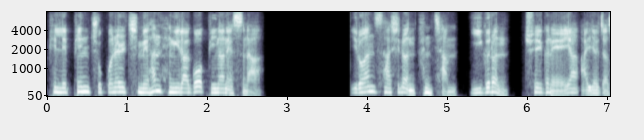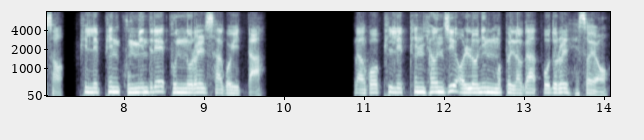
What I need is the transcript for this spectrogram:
필리핀 주권을 침해한 행위라고 비난했으나 이러한 사실은 한참 이 글은 최근에야 알려져서 필리핀 국민들의 분노를 사고 있다. 라고 필리핀 현지 언론인 모플러가 보도를 했어요.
